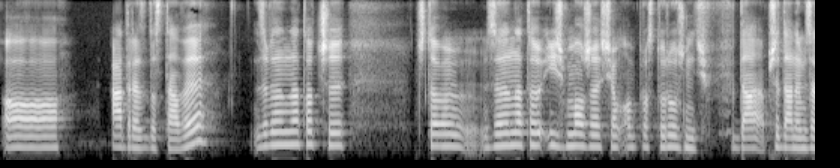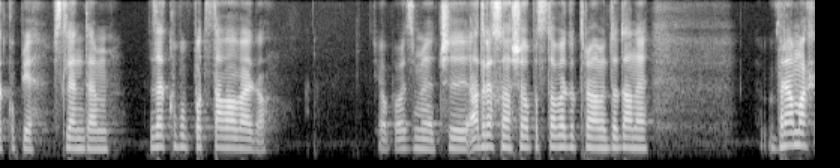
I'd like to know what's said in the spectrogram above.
o adres dostawy, ze względu na to, czy, czy to, ze względu na to, iż może się on po prostu różnić w da, przy danym zakupie względem zakupu podstawowego. Czyli powiedzmy, czy adresu naszego podstawowego, które mamy dodane w ramach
